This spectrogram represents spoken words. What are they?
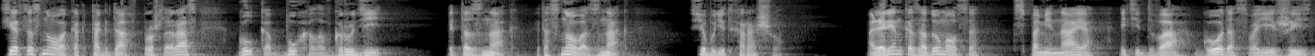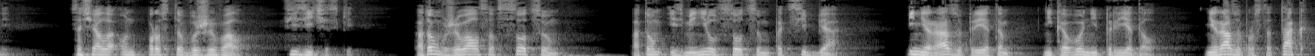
Сердце снова, как тогда, в прошлый раз, гулко бухало в груди. Это знак, это снова знак. Все будет хорошо. Аляренко задумался, вспоминая эти два года своей жизни – Сначала он просто выживал, физически. Потом вживался в социум, потом изменил социум под себя. И ни разу при этом никого не предал. Ни разу просто так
